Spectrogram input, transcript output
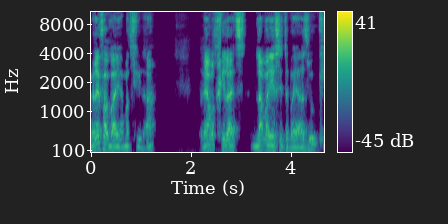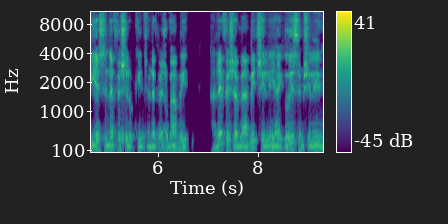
אבל איפה הבעיה מתחילה? הבעיה מתחילה, למה יש לי את הבעיה הזו? כי יש לי נפש אלוקית ונפש בעמית. הנפש הבעמית שלי, האגואיזם שלי,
